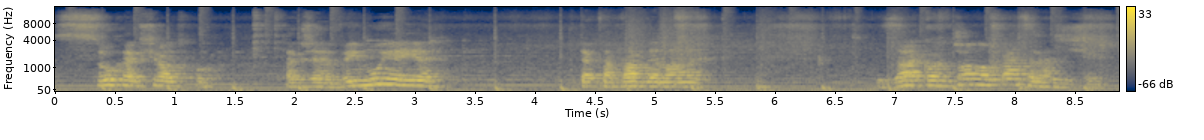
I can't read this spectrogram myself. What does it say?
suche w środku. Także wyjmuję je. Tak naprawdę mamy zakończoną pracę na dzisiaj.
